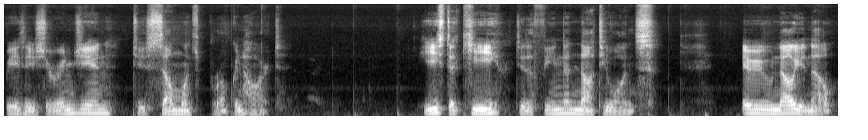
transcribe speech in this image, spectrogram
"Be the Syringeon to someone's broken heart." He's the key to defeating the naughty ones. If you know, you know.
